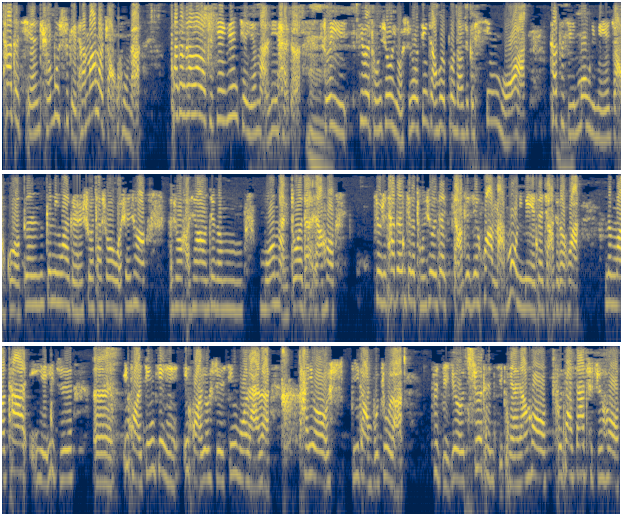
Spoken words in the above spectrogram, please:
他的钱全部是给他妈妈掌控的。他跟他妈妈之间冤结也蛮厉害的，嗯所以这位同修有时候经常会碰到这个心魔啊。他自己梦里面也讲过，跟跟另外一个人说，他说我身上，他说好像这个魔蛮多的，然后就是他跟这个同修在讲这些话嘛，梦里面也在讲这个话。那么他也一直呃一会儿精进，一会儿又是心魔来了，他又抵挡不住了，自己就折腾几天，然后菩萨加持之后，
